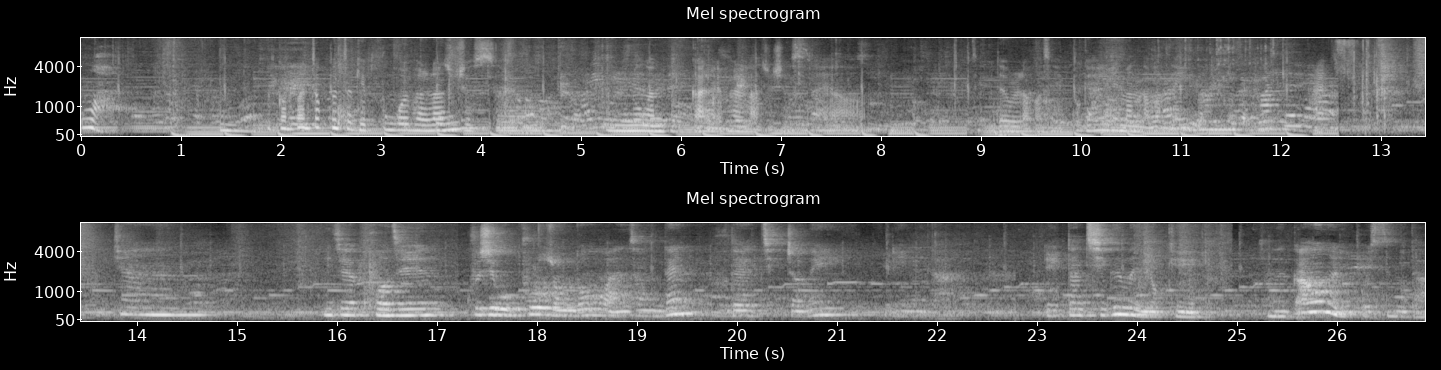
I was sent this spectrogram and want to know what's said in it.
우와. 약간 반짝반짝 예쁜 걸 발라주셨어요. 몽롱한 빛깔을 발라주셨어요. 무대 올라가서 예쁘게 할 일만 남았네요. 짠. 이제 거진 95% 정도 완성된 무대 직전의 유리입니다. 일단 지금은 이렇게 저는 가운을 입고 있습니다.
